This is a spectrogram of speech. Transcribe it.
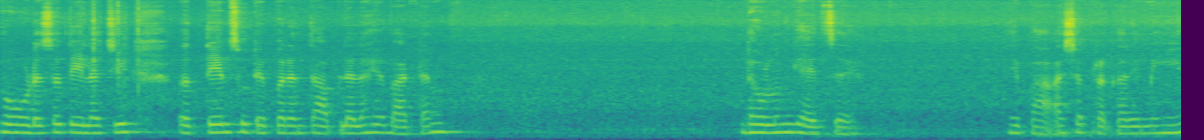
थोडंसं तेलाची तेल सुटेपर्यंत आपल्याला हे वाटण ढवळून घ्यायचं आहे हे पहा अशा प्रकारे मी ही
